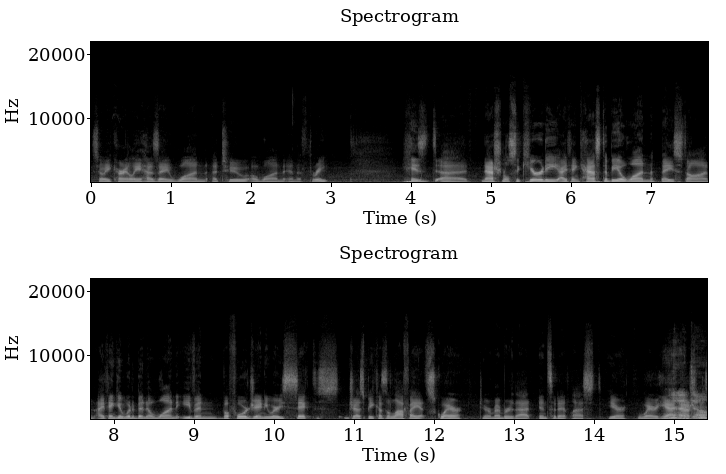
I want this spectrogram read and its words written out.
So he currently has a one, a two, a one, and a three his uh, national security, I think, has to be a one based on. I think it would have been a one even before January 6th, just because of Lafayette Square. Do you remember that incident last year where he had Yeah, national?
